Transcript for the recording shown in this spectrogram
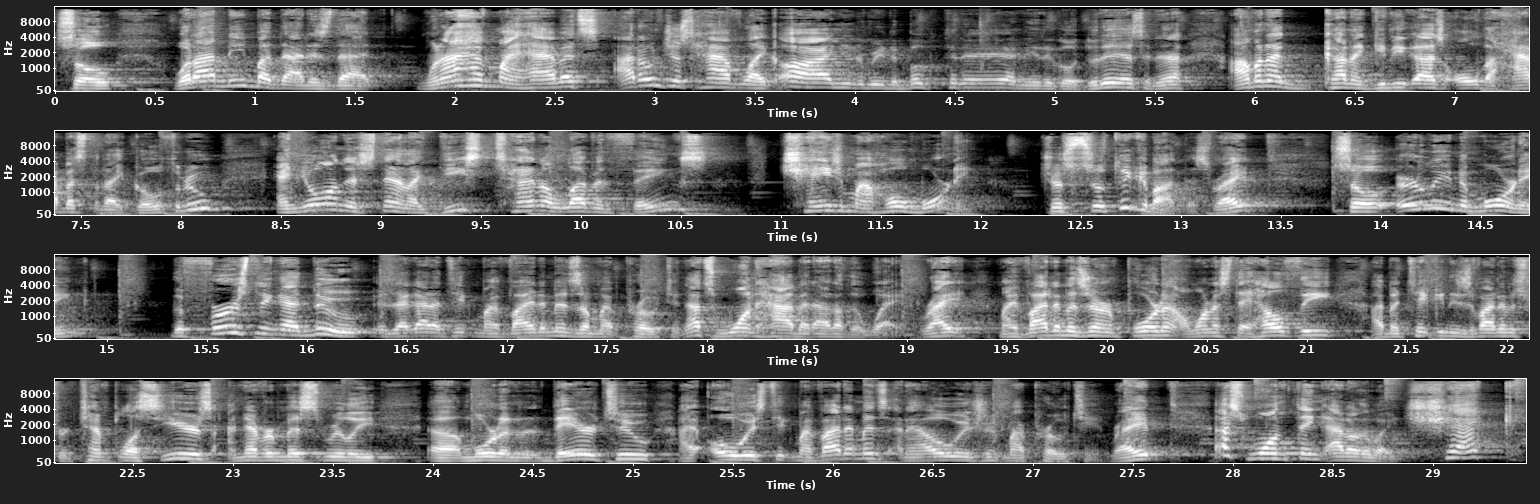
So, what I mean by that is that when I have my habits, I don't just have like, oh, I need to read a book today, I need to go do this and that. I'm gonna kind of give you guys all the habits that I go through, and you'll understand like these 10, 11 things change my whole morning. Just so think about this, right? So, early in the morning, the first thing I do is I got to take my vitamins and my protein. That's one habit out of the way, right? My vitamins are important. I want to stay healthy. I've been taking these vitamins for 10 plus years. I never miss really uh, more than a day or two. I always take my vitamins and I always drink my protein, right? That's one thing out of the way. Check.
